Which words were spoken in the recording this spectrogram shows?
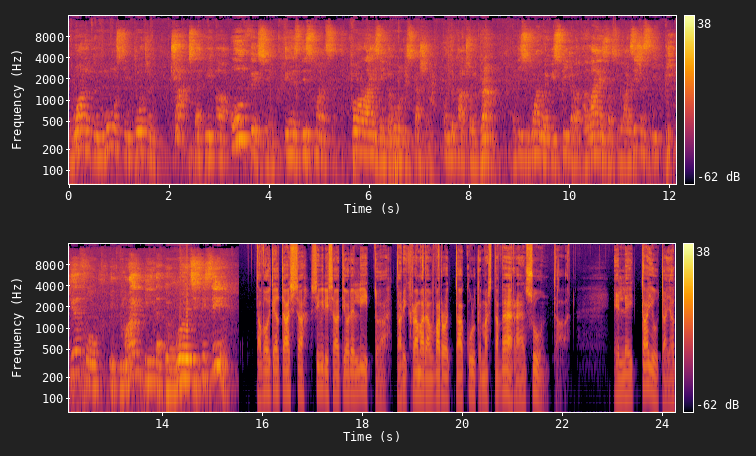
one of the most important traps that we are all facing is this mindset, polarizing the whole discussion on the cultural ground. And this is one when we speak about alliance of civilizations, be careful, it might be that the words is misleading. Tavoiteltaessa sivilisaatioiden liittoa Tarik Ramadan varoittaa kulkemasta väärään suuntaan, ellei tajuta ja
